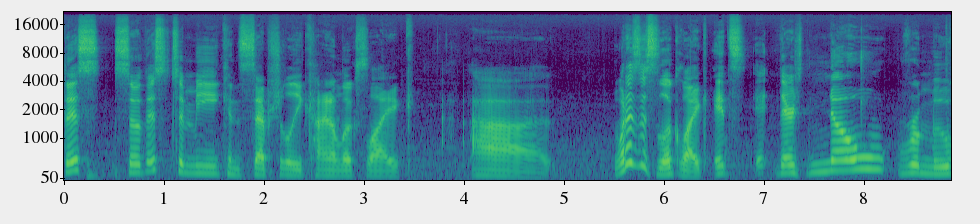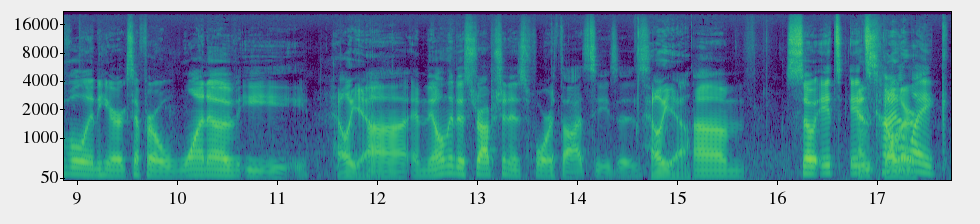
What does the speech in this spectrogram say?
this so this to me conceptually kind of looks like uh what does this look like it's it, there's no removal in here except for a one of ee Hell yeah. uh and the only disruption is four thought seizes Hell yeah. um so it's it's kind of like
